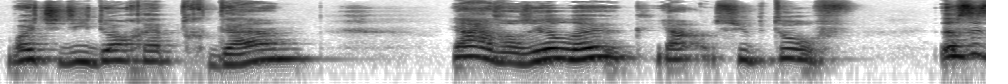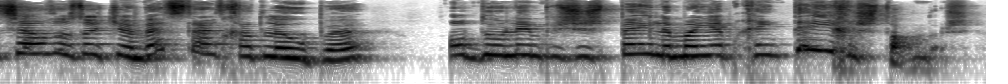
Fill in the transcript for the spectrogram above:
wat je die dag hebt gedaan. Ja, het was heel leuk. Ja, super tof. Dat is hetzelfde als dat je een wedstrijd gaat lopen op de Olympische Spelen, maar je hebt geen tegenstanders.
